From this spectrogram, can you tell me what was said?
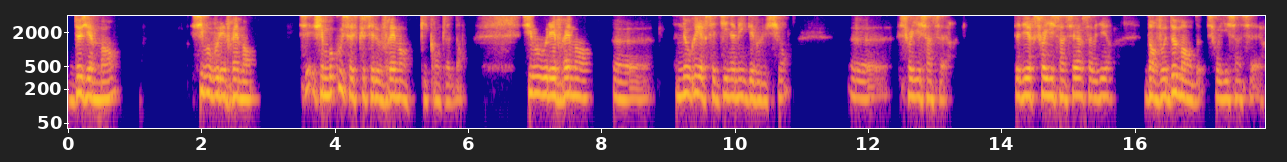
Deuxièmement, si vous voulez vraiment, j'aime beaucoup ce que c'est le vraiment qui compte là-dedans? Si vous voulez vraiment euh, nourrir cette dynamique d'évolution, euh, soyez sincère. C'est-à-dire, soyez sincère, ça veut dire dans vos demandes, soyez sincère.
